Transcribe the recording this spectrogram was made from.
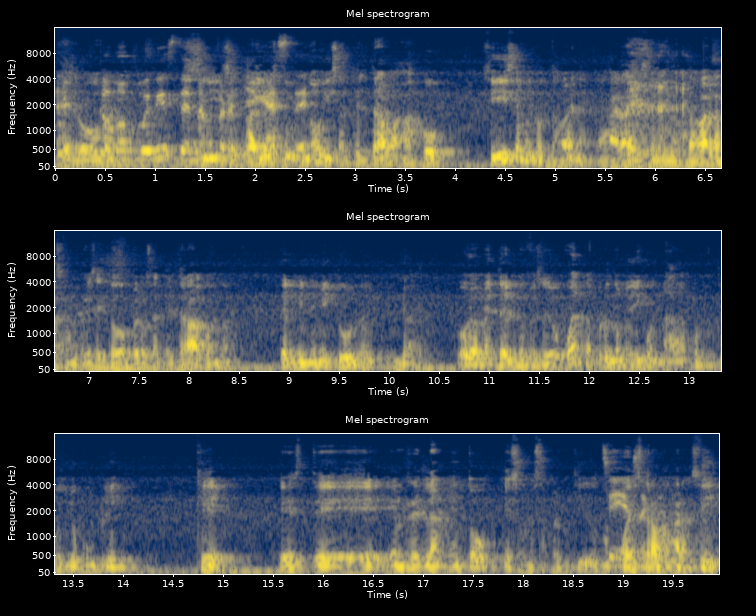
pero... como pudiste no Sí, pero llegaste no, y saqué el trabajo Sí, se me notaba en la cara y se me notaba la sonrisa y todo, pero saqué el trabajo, ¿no? Terminé mi turno y pues ya. Obviamente el jefe se dio cuenta, pero no me dijo nada porque pues yo cumplí. Que este en reglamento eso no está permitido, no puedes trabajar así.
